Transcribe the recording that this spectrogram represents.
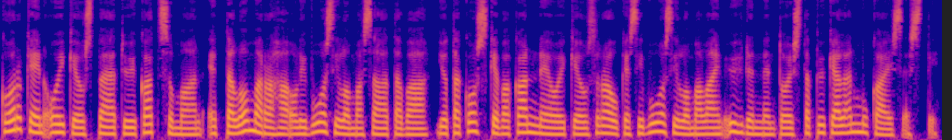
Korkein oikeus päätyi katsomaan, että lomaraha oli vuosilomasaatavaa, jota koskeva kanneoikeus raukesi vuosilomalain 11 pykälän mukaisesti.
